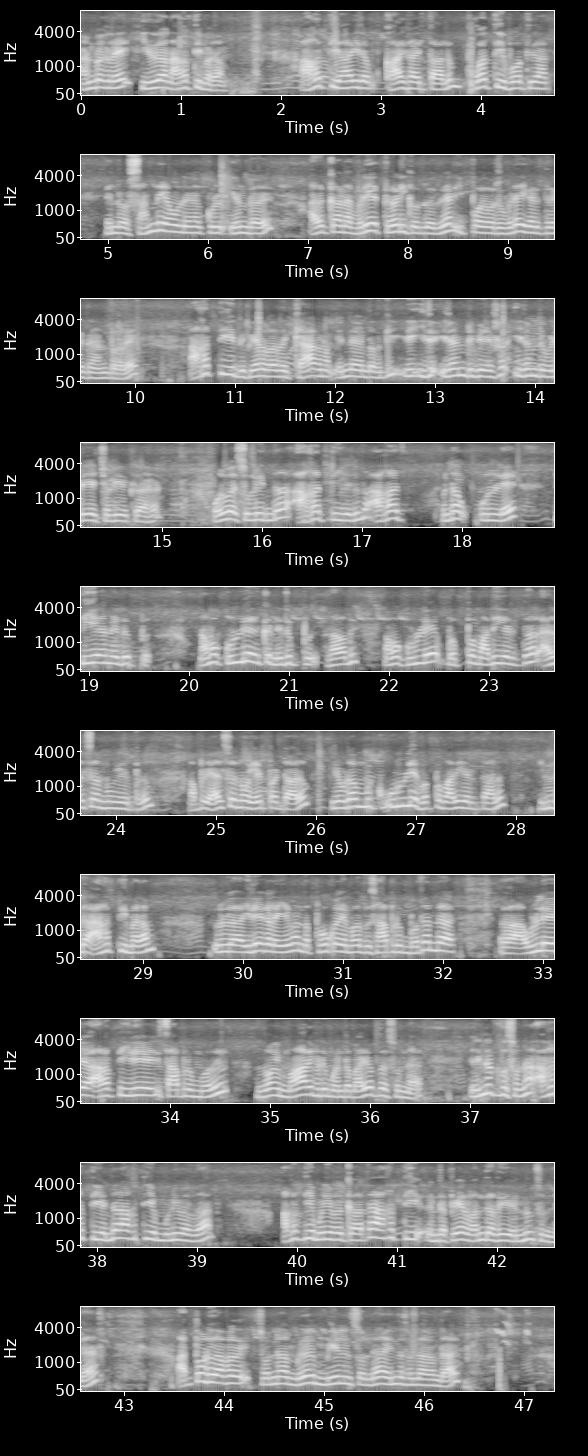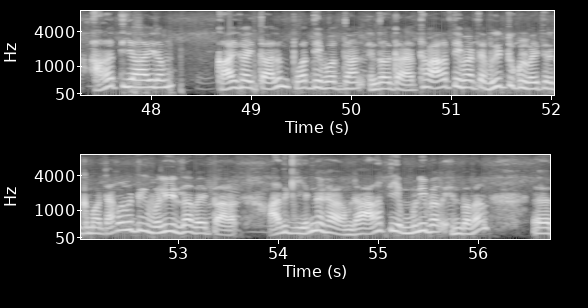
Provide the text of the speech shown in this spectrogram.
நண்பர்களே இதுதான் அகத்தி மரம். அகத்தி ஆயுதம் காய் காய்த்தாலும் புகத்தி போத்திதான் என்ற ஒரு சந்தேகம் ஒன்று எனக்குள் இருந்தது. அதுக்கான விடையை தேடி கொண்டு வருகிறேன் இப்போது ஒரு விடை கிடைத்திருக்க நண்பர்களே அகத்தி என்று பெயர் வர்றதுக்கு காரணம் என்ன என்பதற்கு இரு இரண்டு பேர் இரண்டு விடையை சொல்லியிருக்கிறார்கள். ஒருவர் சொல்லியிருந்தால் அகத்தி இருந்து அக உள்ளே தீய நெருப்பு. நமக்குள்ளே இருக்க நெருப்பு அதாவது நமக்குள்ளே வெப்பம் அதிகரித்தால் அல்சர் நோய் ஏற்படும். அப்படி அல்சர் நோய் ஏற்பட்டாலும் இது உடம்புக்கு உள்ளே வெப்பம் அதிகரித்தாலும் இந்த அகத்தி மரம் உள்ள இலைகளையும் அந்த பூக்களையும் பார்த்து சாப்பிடும்போது அந்த உள்ளே அகத்தி இலையை சாப்பிடும்போது நோய் மாறிவிடும் என்ற மாதிரி ஒருத்தர் சொன்னார். இன்னொருத்தர் சொன்னார் அகத்தி என்றால் அகத்திய முனிவர் தான். அகத்திய முனிவருக்காகத்தான் அகத்தி என்ற பெயர் வந்தது என்னும் சொன்னார். அத்தோடு அவர் சொன்னார் மேலும் மேலும் சொன்னார் என்ன சொன்னார் என்றால் அகத்தி ஆயிரம் காய் காய்த்தாலும் போத்தி போத்தான் என்பதற்கான அர்த்தம். அகத்திய மரத்தை வீட்டுக்குள் வைத்திருக்க மாட்டார்கள் வீட்டுக்கு வெளியில் தான் வைப்பார்கள். அதுக்கு என்ன காரணம்னா அகத்திய முனிவர் என்பவர்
